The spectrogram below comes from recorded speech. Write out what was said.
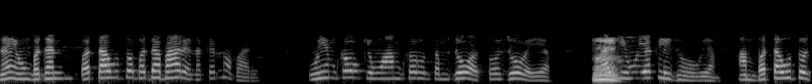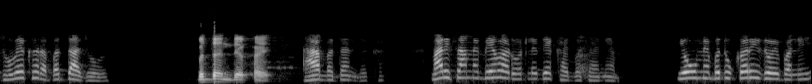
નહીં હું બધાને બતાવું તો બધા ભારે નકર ન ભારે. હું એમ કહું કે હું આમ કરું તમે જોવો તો જોવે એમ. બાકી હું એકલી જોઉં એમ. આમ બતાવું તો જોવે ખરા બધા જોવે. બધાને દેખાય. હા બધાને દેખાય. મારી સામે બેવાડું એટલે દેખાય બધાને એમ. એવું મેં બધું કરી જોયું પણ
